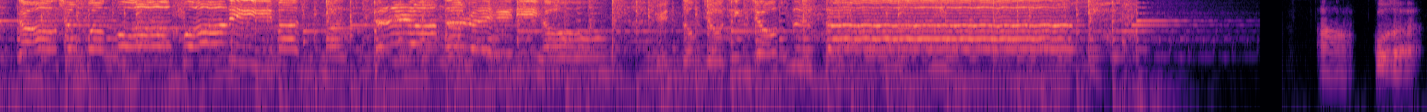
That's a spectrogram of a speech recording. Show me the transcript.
高雄广播，活力满满，Turn on the radio，运动就听九四三。啊，过了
